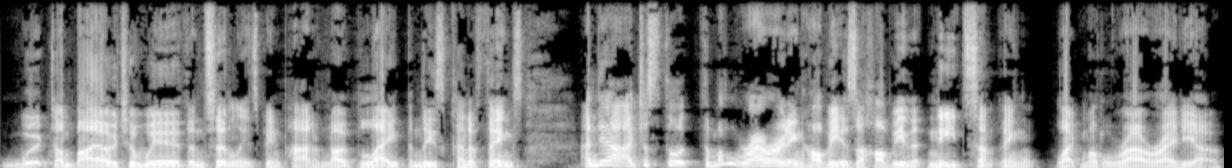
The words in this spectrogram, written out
worked on Biota with, and certainly it's been part of Noble Ape and these kind of things. And yeah, I just thought the model railroading hobby is a hobby that needs something like model rail radio.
